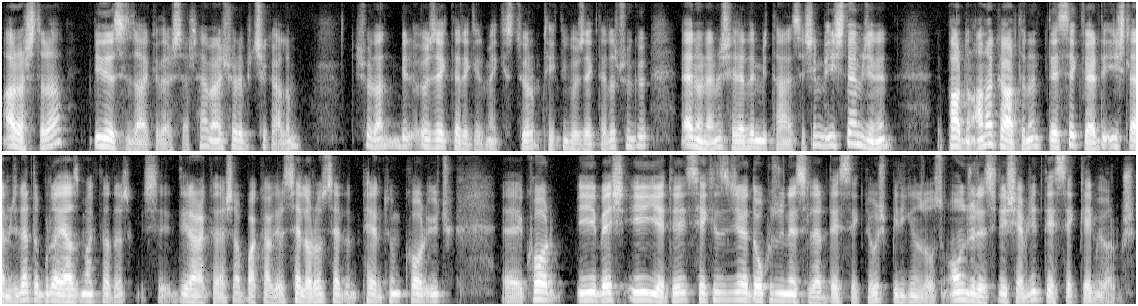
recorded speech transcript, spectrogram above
araştırabilirsiniz arkadaşlar. Hemen şöyle bir çıkalım. Şuradan bir özelliklere girmek istiyorum. Teknik özelliklere çünkü en önemli şeylerden bir tanesi. Şimdi işlemcinin pardon anakartının destek verdiği işlemciler de burada yazmaktadır. İşte diğer arkadaşlar bakabilir. Celeron, Pentium, Core 3, e, Core i5, i7, 8. ve 9. nesilleri destekliyormuş. Bilginiz olsun. 10. nesil işlemci desteklemiyormuş.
